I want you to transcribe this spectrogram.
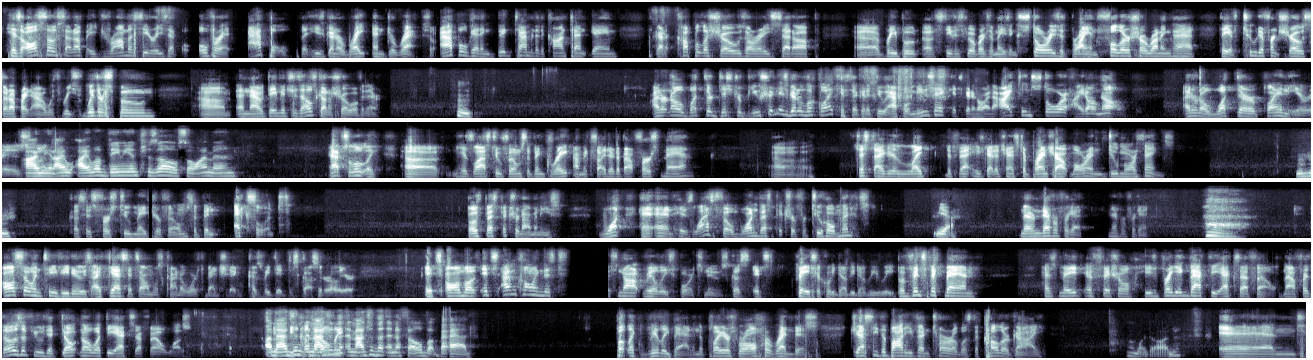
Has also set up a drama series at over at Apple that he's going to write and direct. So Apple getting big time into the content game. Got a couple of shows already set up. Uh, reboot of Steven Spielberg's Amazing Stories with Bryan Fuller show running that. They have two different shows set up right now with Reese Witherspoon, um, and now Damien Chazelle's got a show over there. Hmm. I don't know what their distribution is going to look like. If they're going to do Apple Music, it's going to go on the iTunes Store. I don't know. I don't know what their plan here is. I mean, I I love Damien Chazelle, so I'm in. Absolutely. Uh, his last two films have been great. I'm excited about First Man. Uh, just I like the fact he's got a chance to branch out more and do more things. Mm-hmm. Because his first two major films have been excellent. Both Best Picture nominees. One and, and his last film won Best Picture for two whole minutes. Yeah. Never, never forget. Never forget. Also in TV news, I guess it's almost kind of worth mentioning because we did discuss it earlier. It's almost it's I'm calling this it's not really sports news because it's basically WWE. But Vince McMahon has made official he's bringing back the XFL. Now, for those of you that don't know what the XFL was, imagine imagine only- imagine the NFL but bad. but like really bad, and the players were all horrendous. Jesse the Body Ventura was the color guy. Oh my god. and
